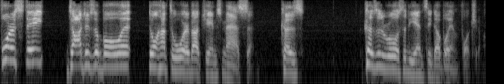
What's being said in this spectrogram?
Florida State dodges a bullet. Don't have to worry about James Madison because because of the rules of the NCAA, unfortunately.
